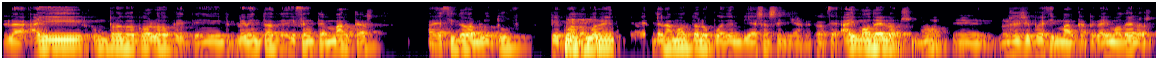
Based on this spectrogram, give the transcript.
la- hay un protocolo que te- implementa de diferentes marcas, parecido al Bluetooth, que cuando ponen de la moto lo puede enviar esa señal. Entonces, hay modelos, ¿no? Eh, no sé si puede decir marca, pero hay modelos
